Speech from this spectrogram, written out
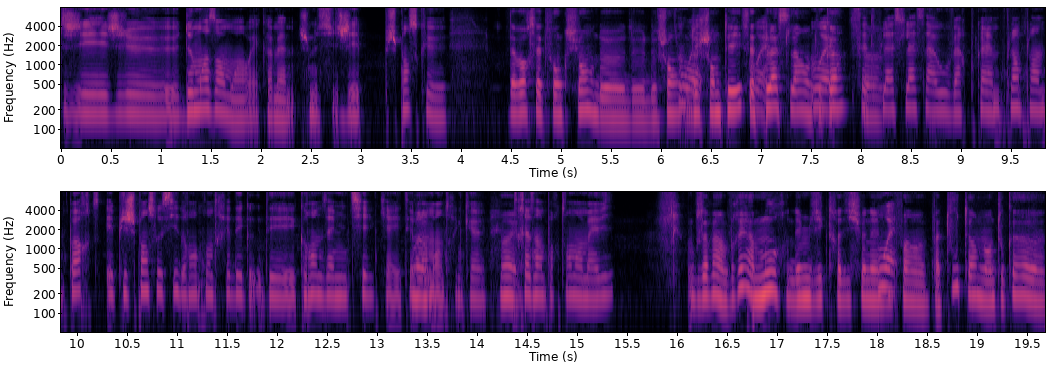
j'ai de moins en moins, ouais, quand même. Je me suis, j'ai, je pense que d'avoir cette fonction de, de, de, Ouais. chanter, cette Ouais. place-là en tout cas. cette ça- place-là, ça a ouvert quand même plein plein de portes. Et puis je pense aussi de rencontrer des, des grandes amitiés, qui a été vraiment un truc euh, très important dans ma vie. Vous avez un vrai amour des musiques traditionnelles. Ouais. Enfin, pas toutes, hein, mais en tout cas, euh,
